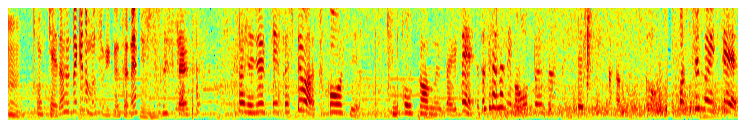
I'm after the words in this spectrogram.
うん OK だだけどまっすぐ行くんですよね。ですね。なんでルーティンとしては少し向こう側向いてあげて私がなんで今オープンスタンスにしてって言ったかというとこっち向いて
